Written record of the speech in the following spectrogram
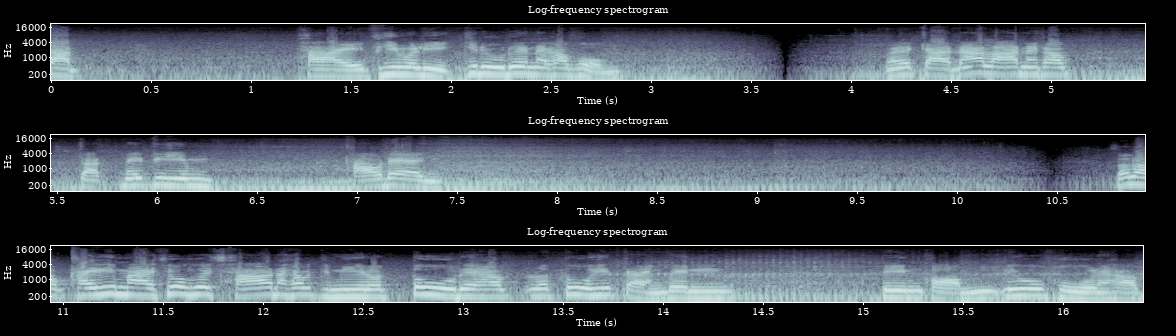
จัดถ่ายพรีเมียร์ลีกให้ดูด้วยนะครับผมบรรยากาศหน้าร้านนะครับ จัดในทีมขาวแดงสำหรับใครที่มาช่วงเช้านะครับ จะมีรถตู้ด้วยครับ รถตู้ที่แต่งเป็น ทีมของลิเวอร์พูลนะครับ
